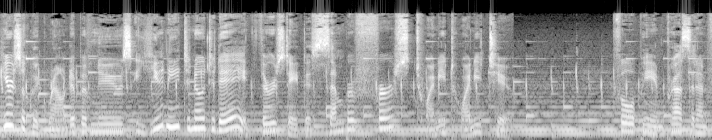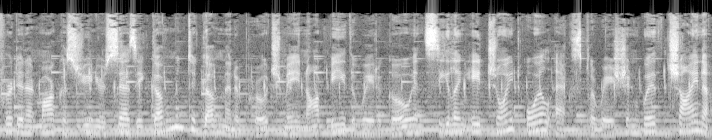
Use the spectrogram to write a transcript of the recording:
Here's a quick roundup of news you need to know today, Thursday, December 1st, 2022. Philippine President Ferdinand Marcos Jr. says a government to government approach may not be the way to go in sealing a joint oil exploration with China.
